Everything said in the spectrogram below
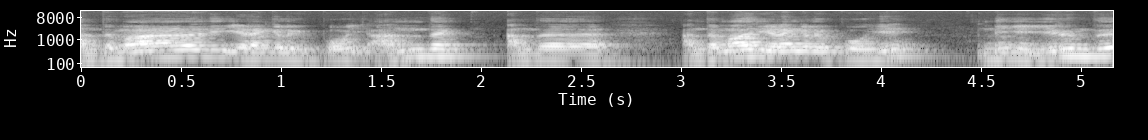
அந்த மாதிரி இடங்களுக்கு போய் அந்த அந்த அந்த மாதிரி இடங்களுக்கு போய் நீங்கள் இருந்து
